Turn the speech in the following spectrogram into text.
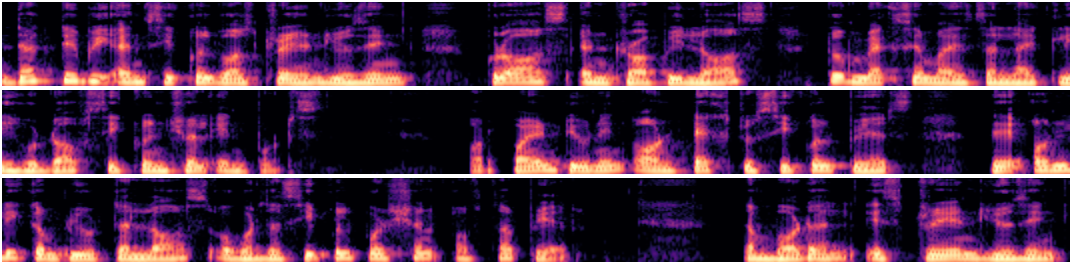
DuckDB NSQL was trained using cross entropy loss to maximize the likelihood of sequential inputs. For fine-tuning on text to SQL pairs, they only compute the loss over the SQL portion of the pair. The model is trained using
